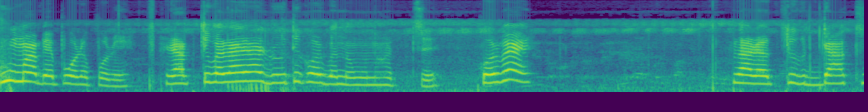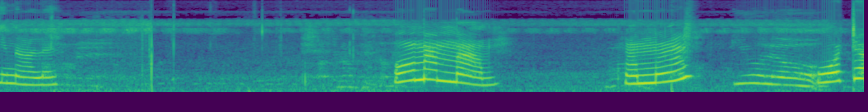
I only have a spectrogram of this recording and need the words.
ঘুমাবে পরে পরে রাত্রিবেলায় আর রুটি করবে না মনে হচ্ছে। করবে? আর একটু ডাকি নালে ও, মাম্মা। মাম্মা? ওটা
